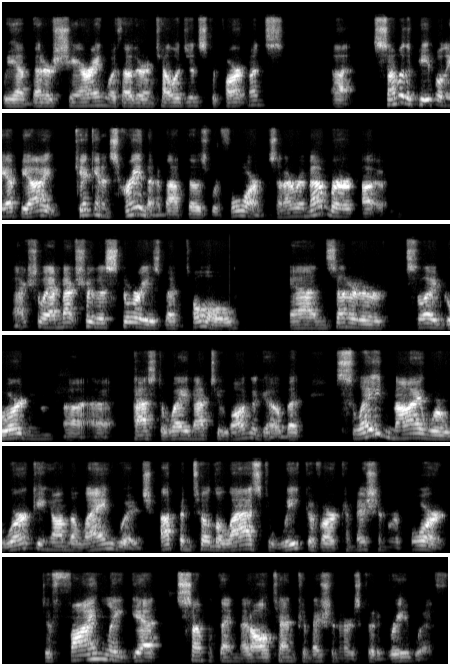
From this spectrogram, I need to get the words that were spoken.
we have better sharing with other intelligence departments. some of the people in the FBI kicking and screaming about those reforms. And I remember actually, I'm not sure this story has been told. And Senator Slade Gorton passed away not too long ago, but Slade and I were working on the language up until the last week of our commission report to finally get something that all 10 commissioners could agree with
